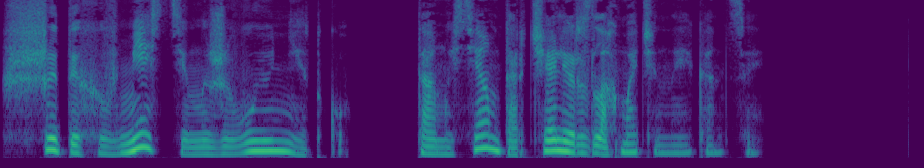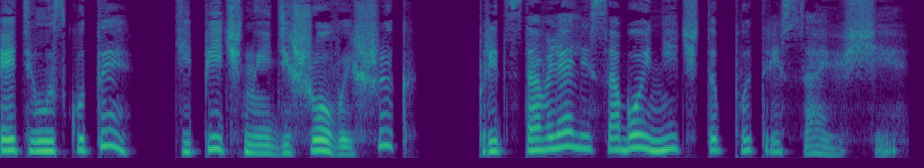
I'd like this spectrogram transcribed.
сшитых вместе на живую нитку. Там и сям торчали разлохмаченные концы. Эти лоскуты, типичный дешевый шик, представляли собой нечто потрясающее.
